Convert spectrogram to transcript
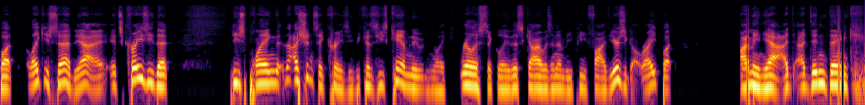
But like you said, yeah, it's crazy that he's playing. I shouldn't say crazy because he's Cam Newton. Like realistically, this guy was an MVP five years ago, right? But I mean, yeah, I, I didn't think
